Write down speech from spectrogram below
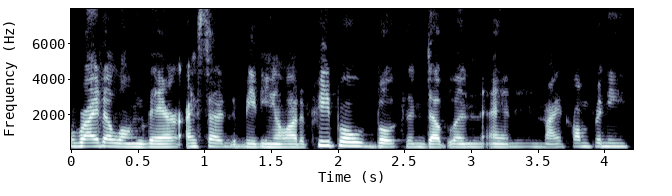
right along there, I started meeting a lot of people, both in Dublin and in my company.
